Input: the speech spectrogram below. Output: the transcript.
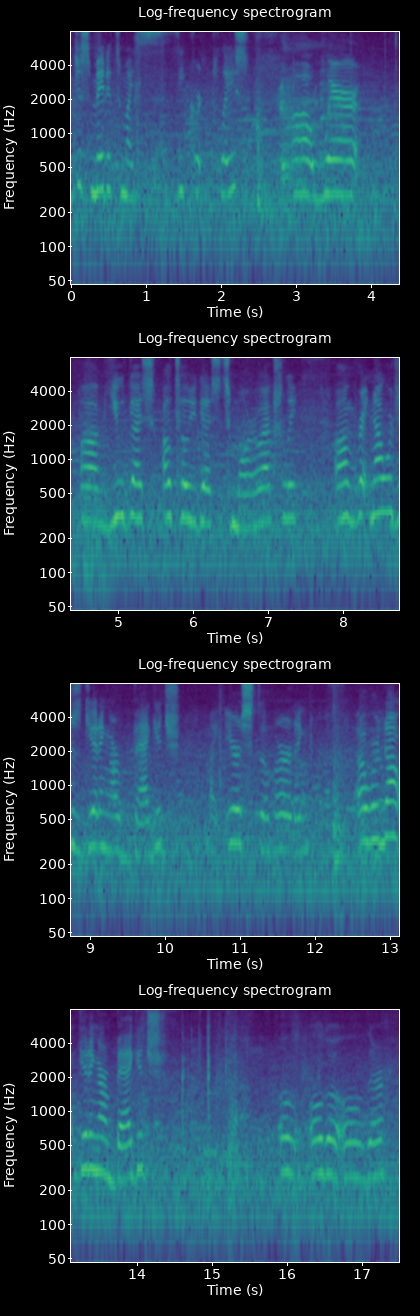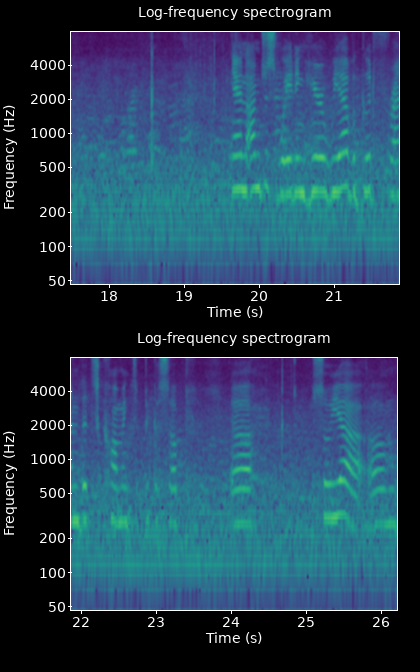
I just made it to my secret place uh, where um, you guys, I'll tell you guys tomorrow actually. Um, right now we're just getting our baggage. My ear's still hurting. Uh, we're not getting our baggage. Oh, all the, all there. And I'm just waiting here. We have a good friend that's coming to pick us up. Uh, so yeah, um,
